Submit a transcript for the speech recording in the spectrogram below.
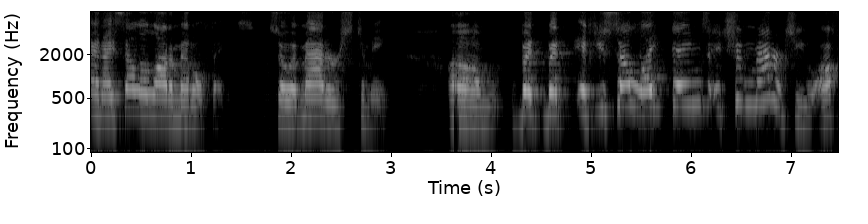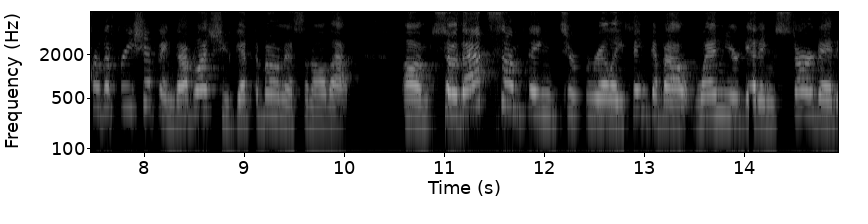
and I sell a lot of metal things, so it matters to me. Um, but but if you sell light things, it shouldn't matter to you. Offer the free shipping. God bless you. Get the bonus and all that. Um, so that's something to really think about when you're getting started.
